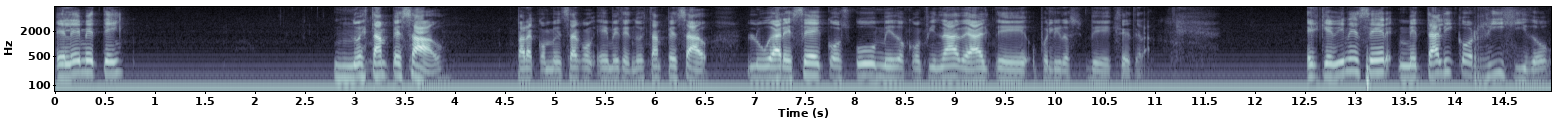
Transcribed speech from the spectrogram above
el MT no es tan pesado, para comenzar con MT, no es tan pesado, lugares secos, húmedos, confinados, de alto peligro, etcétera. El que viene a ser metálico rígido,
